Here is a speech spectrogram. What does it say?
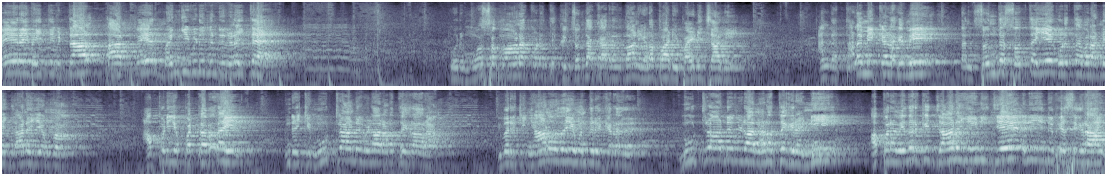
பெயரை வைத்து விட்டால் தான் பெயர் மங்கிவிடும் என்று நினைத்த ஒரு மோசமான குணத்துக்கு சொந்தக்காரர் தான் எடப்பாடி பழனிசாமி. அந்த தலைமை கழகமே தன் சொந்த சொத்தையே கொடுத்தவர் அன்னை ஜானகி அம்மா அப்படிப்பட்டவரை இன்றைக்கு நூற்றாண்டு விழா நடத்துகிறாராம். இவருக்கு ஞானோதயம் வந்திருக்கிறது. நூற்றாண்டு விழா நடத்துகிற நீ அப்புறம் எதற்கு ஜானகி ஜே அணி என்று பேசுகிறாய்?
